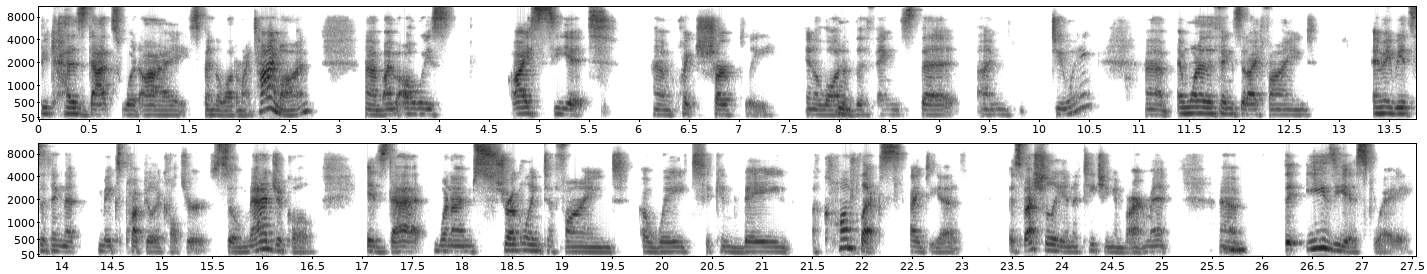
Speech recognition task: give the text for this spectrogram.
because that's what i spend a lot of my time on um, i'm always i see it um, quite sharply in a lot mm. of the things that i'm doing um, and one of the things that i find and maybe it's the thing that makes popular culture so magical is that when i'm struggling to find a way to convey a complex idea especially in a teaching environment um, mm-hmm. the easiest way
